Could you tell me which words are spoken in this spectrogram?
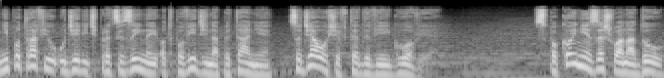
nie potrafił udzielić precyzyjnej odpowiedzi na pytanie, co działo się wtedy w jej głowie. Spokojnie zeszła na dół,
